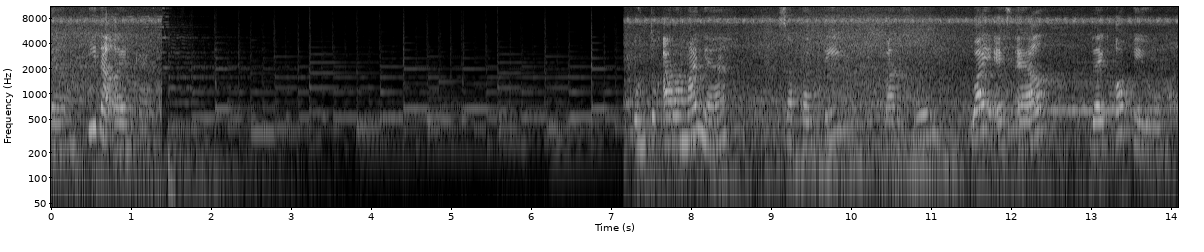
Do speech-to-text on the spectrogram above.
dan tidak lengket. Untuk aromanya, seperti parfum YSL Black Opium.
